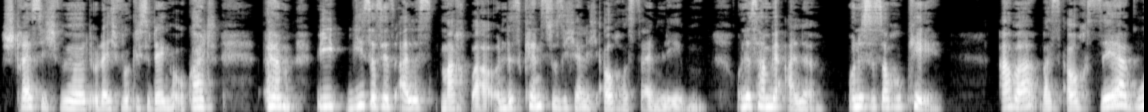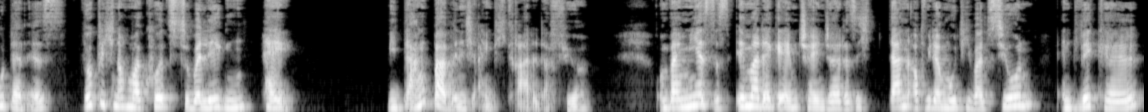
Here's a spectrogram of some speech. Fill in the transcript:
stressig wird oder ich wirklich so denke, oh Gott, ähm, wie, wie ist das jetzt alles machbar? Und das kennst du sicherlich auch aus deinem Leben. Und das haben wir alle. Und es ist auch okay. Aber was auch sehr gut dann ist, wirklich nochmal kurz zu überlegen, hey, wie dankbar bin ich eigentlich gerade dafür? Und bei mir ist es immer der Gamechanger, dass ich dann auch wieder Motivation entwickle,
